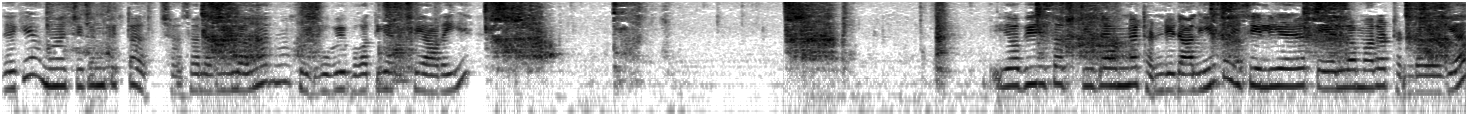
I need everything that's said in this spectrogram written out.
देखिए हमारा चिकन कितना अच्छा सा लगने लगा। खुशबू भी बहुत ही अच्छी आ रही है। ये अभी सब चीज़ें हमने ठंडी डाली है तो इसीलिए तेल हमारा ठंडा हो गया।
